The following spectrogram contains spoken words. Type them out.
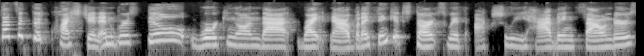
that's a good question. And we're still working on that right now. But I think it starts with actually having founders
